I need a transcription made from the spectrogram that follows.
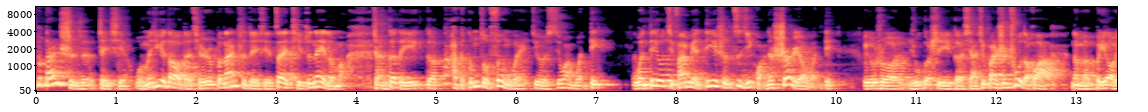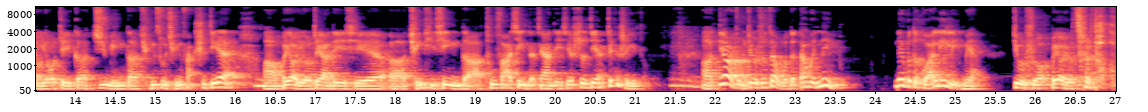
不单是这这些，我们遇到的其实不单是这些，在体制内了嘛，整个的一个大的工作氛围就是希望稳定。稳定有几方面，第一是自己管的事儿要稳定。比如说，如果是一个辖区办事处的话，那么不要有这个居民的群诉群反事件啊，不要有这样的一些呃群体性的突发性的这样的一些事件，这个是一种。啊，第二种就是在我的单位内部，内部的管理里面，就是说不要有刺头，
